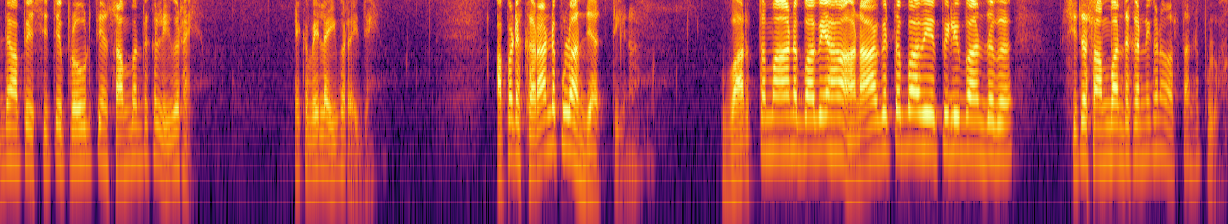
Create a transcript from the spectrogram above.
දැන් අපේ සිතේ ප්‍රවෘත්තියෙන් සම්බන්ධ කරලා ඉවරයි. ඒක වෙලා ඉවරයි දැන්. අපිට කරන්න පුළුවන් දෙයක් තියෙනවා. වර්තමාන භවය හා අනාගත භවය පිළිබඳව සිත සම්බන්ධ කරන එක නවත්තන්න පුළුවන්.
